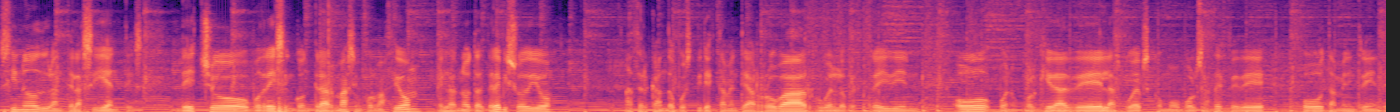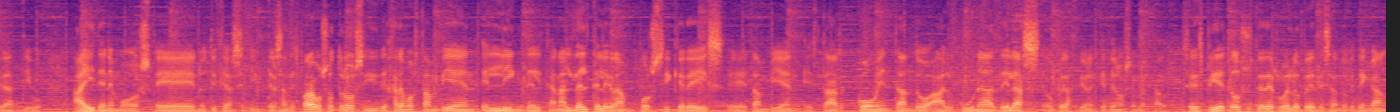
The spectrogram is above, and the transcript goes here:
sino durante las siguientes. De hecho, podréis encontrar más información en las notas del episodio acercando pues directamente a arroba Rubén López Trading o bueno cualquiera de las webs como Bolsa CFD o también Trading Interactivo. Ahí tenemos eh, noticias interesantes para vosotros y dejaremos también el link del canal del Telegram por si queréis eh, también estar comentando alguna de las operaciones que tenemos en mercado. Se despide de todos ustedes Rubén López deseando que tengan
